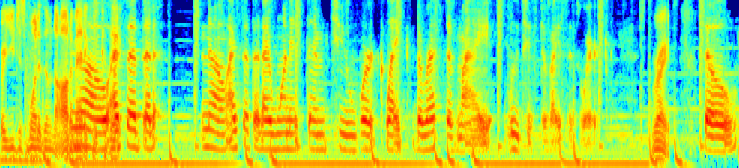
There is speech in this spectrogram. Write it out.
Or you just wanted them to automatically No, I said that. No, I said that I wanted them to work like the rest of my Bluetooth devices work. Right. So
